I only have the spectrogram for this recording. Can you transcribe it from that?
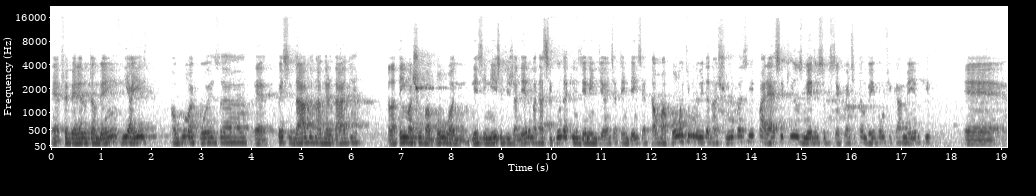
é, fevereiro também, e aí alguma coisa, é, com esses dados, na verdade, ela tem uma chuva boa nesse início de janeiro, mas da segunda quinzena em diante a tendência é dar uma boa diminuída nas chuvas e parece que os meses subsequentes também vão ficar meio que é,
